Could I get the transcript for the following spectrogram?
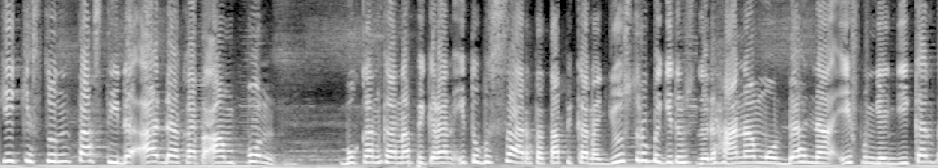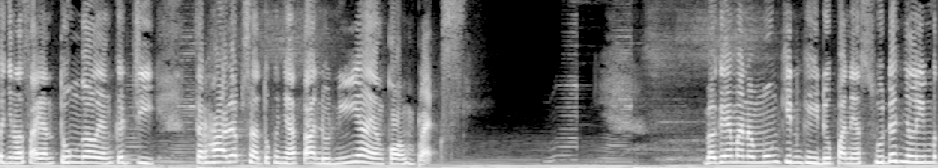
Kikis tuntas tidak ada kata ampun. Bukan karena pikiran itu besar, tetapi karena justru begitu sederhana, mudah, naif, menjanjikan penyelesaian tunggal yang keji terhadap satu kenyataan dunia yang kompleks. Bagaimana mungkin kehidupan yang sudah nyelimet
